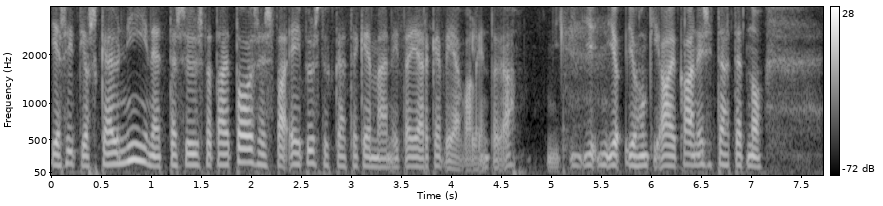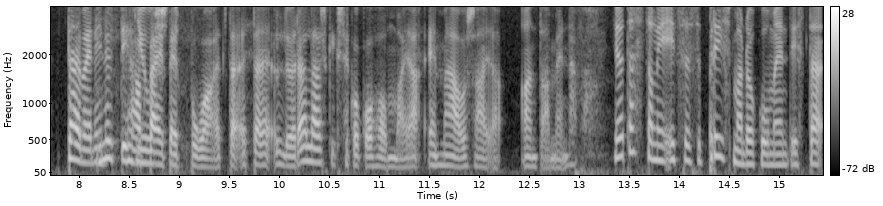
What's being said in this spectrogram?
Ja sitten jos käy niin, että syystä tai toisesta ei pystykään tekemään niitä järkeviä valintoja johonkin aikaan, niin sitten että no tämä meni nyt ihan Just. päin peppua, että, että lyödään läskiksi se koko homma ja en mä osaa ja antaa mennä vaan. Joo, tästä oli itse asiassa Prisma-dokumentista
